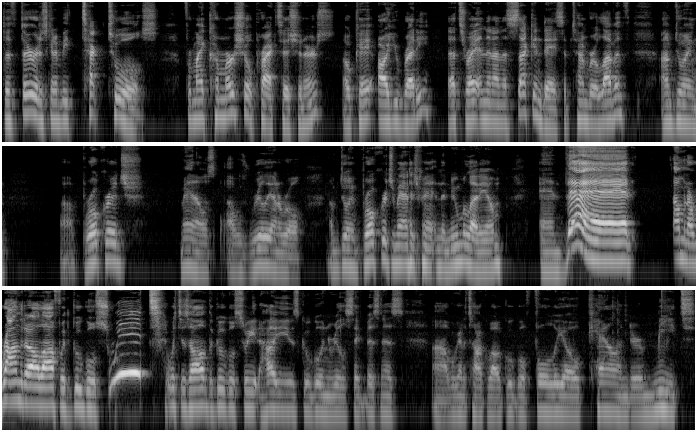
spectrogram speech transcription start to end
The third is going to be Tech Tools for my commercial practitioners. Okay, are you ready? That's right. And then on the second day, September 11th, I'm doing uh, brokerage. Man, I was I was really on a roll. I'm doing brokerage management in the new millennium, and then I'm gonna round it all off with Google Suite, which is all of the Google Suite, how you use Google in your real estate business. Uh, we're gonna talk about Google Folio, Calendar, Meet,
